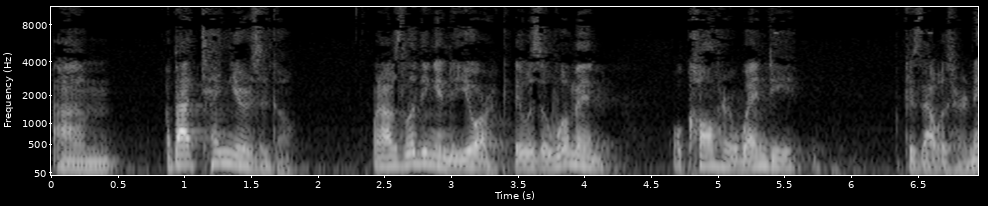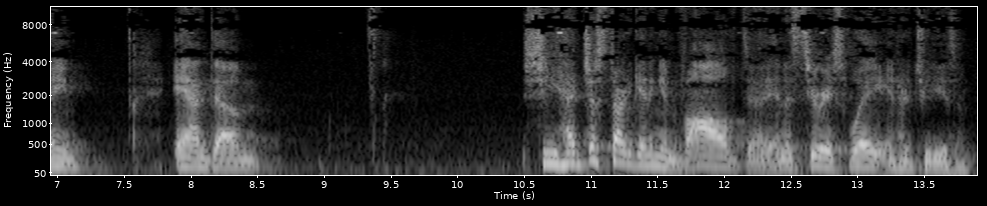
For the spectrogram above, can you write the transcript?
um, about 10 years ago. When I was living in New York, there was a woman, we'll call her Wendy, because that was her name, and um, she had just started getting involved uh, in a serious way in her Judaism.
